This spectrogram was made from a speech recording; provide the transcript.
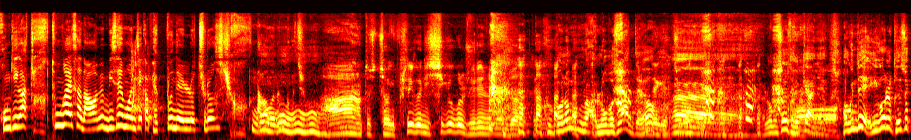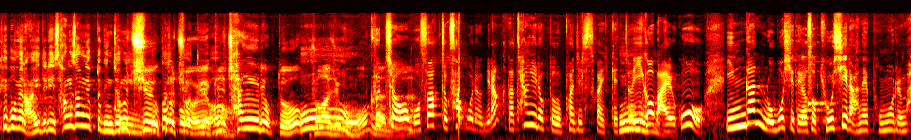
공기가 쫙 통과해서 나오면 미세먼지가 100분의 1로 줄어서 슉 나오는 어, 거죠. 어, 어. 아, 나 또 저기 필근이 식욕을 줄이는 건 줄 알았더니. 그거는 뭐 로봇은 안 돼요. 안 되겠죠. 예, 로봇은 될 게 아니에요. 어, 근데 이거를 계속 해보면 아이들이 상상력도 굉장히 그렇지, 높아질 것 그렇죠. 예, 같아요. 굉장히 창의력도 오. 좋아지고. 그렇죠. 네네. 뭐 수학적 사고력이랑 그다음 창의력도 높아질 수가 있겠죠. 음. 이거 말고 인간 로봇이 되어서 교실 안에 보물을 막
